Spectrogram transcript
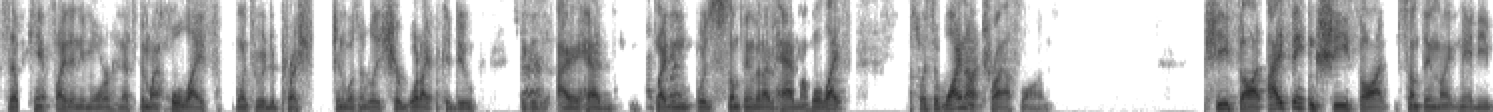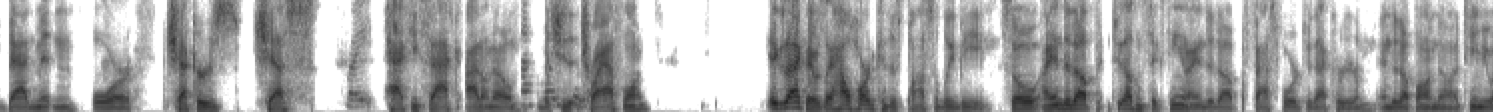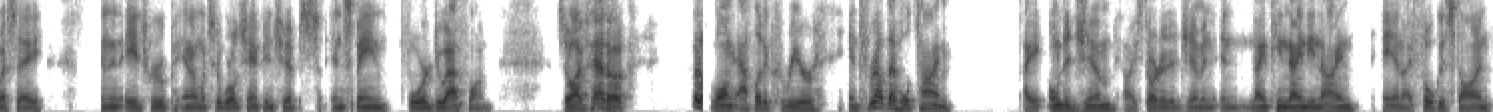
said, We can't fight anymore. And that's been my whole life. Went through a depression, wasn't really sure what I could do sure. because I had that's fighting nice. was something that I've had my whole life. So I said, Why not triathlon? She thought, I think she thought something like maybe badminton or checkers, chess, right? Hacky sack. I don't know, but she's at triathlon. Exactly. I was like, how hard could this possibly be? So I ended up 2016. I ended up fast forward through that career, ended up on uh, Team USA in an age group, and I went to the World Championships in Spain for duathlon. So I've had a, a long athletic career, and throughout that whole time, I owned a gym. I started a gym in, in 1999, and I focused on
